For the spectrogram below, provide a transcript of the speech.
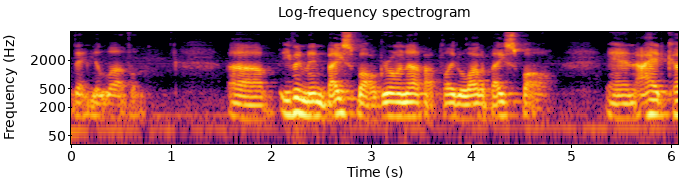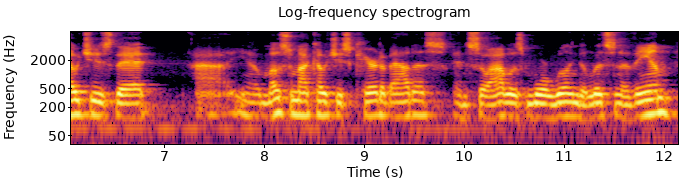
that you love them. Uh, even in baseball, growing up, I played a lot of baseball. And I had coaches that, uh, you know, most of my coaches cared about us. And so I was more willing to listen to them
